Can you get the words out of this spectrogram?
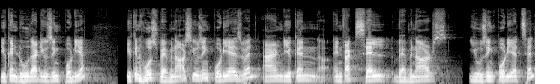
you can do that using Podia. You can host webinars using Podia as well, and you can uh, in fact sell webinars using Podia itself.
